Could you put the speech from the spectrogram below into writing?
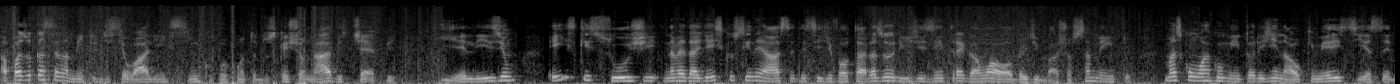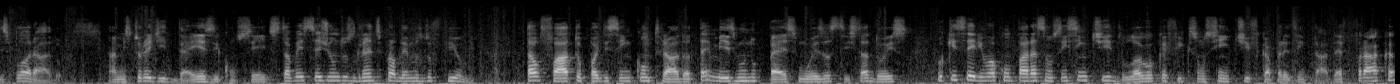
Após o cancelamento de seu Alien 5 por conta dos questionáveis Chap e Elysium, Eis que surge, na verdade, eis que o cineasta decide voltar às origens e entregar uma obra de baixo orçamento, mas com um argumento original que merecia ser explorado. A mistura de ideias e conceitos talvez seja um dos grandes problemas do filme. Tal fato pode ser encontrado até mesmo no péssimo Exorcista 2, o que seria uma comparação sem sentido, logo que a ficção científica apresentada é fraca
